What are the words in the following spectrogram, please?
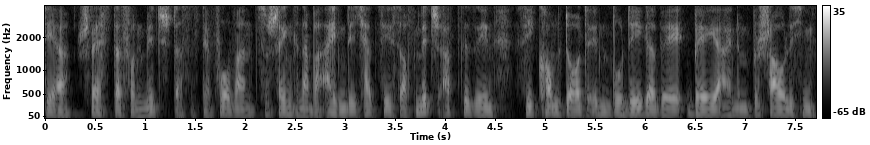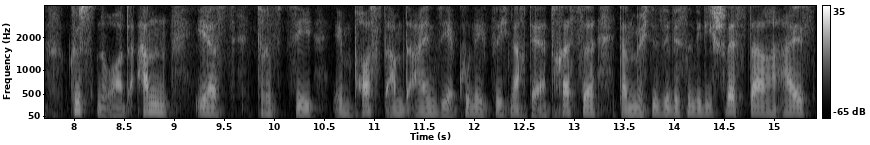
der Schwester von Mitch, das ist der Vorwand, zu schenken, aber eigentlich hat sie es auf Mitch abgesehen. Sie kommt dort in Bodega Bay, einem beschaulichen Küstenort, an. Erst trifft sie im Postamt ein, sie erkundigt sich nach der Adresse, dann möchte sie wissen, wie die Schwester heißt.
